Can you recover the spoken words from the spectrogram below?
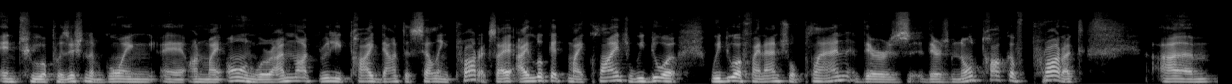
into a position of going uh, on my own where i'm not really tied down to selling products I, I look at my clients we do a we do a financial plan there's there's no talk of product um,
